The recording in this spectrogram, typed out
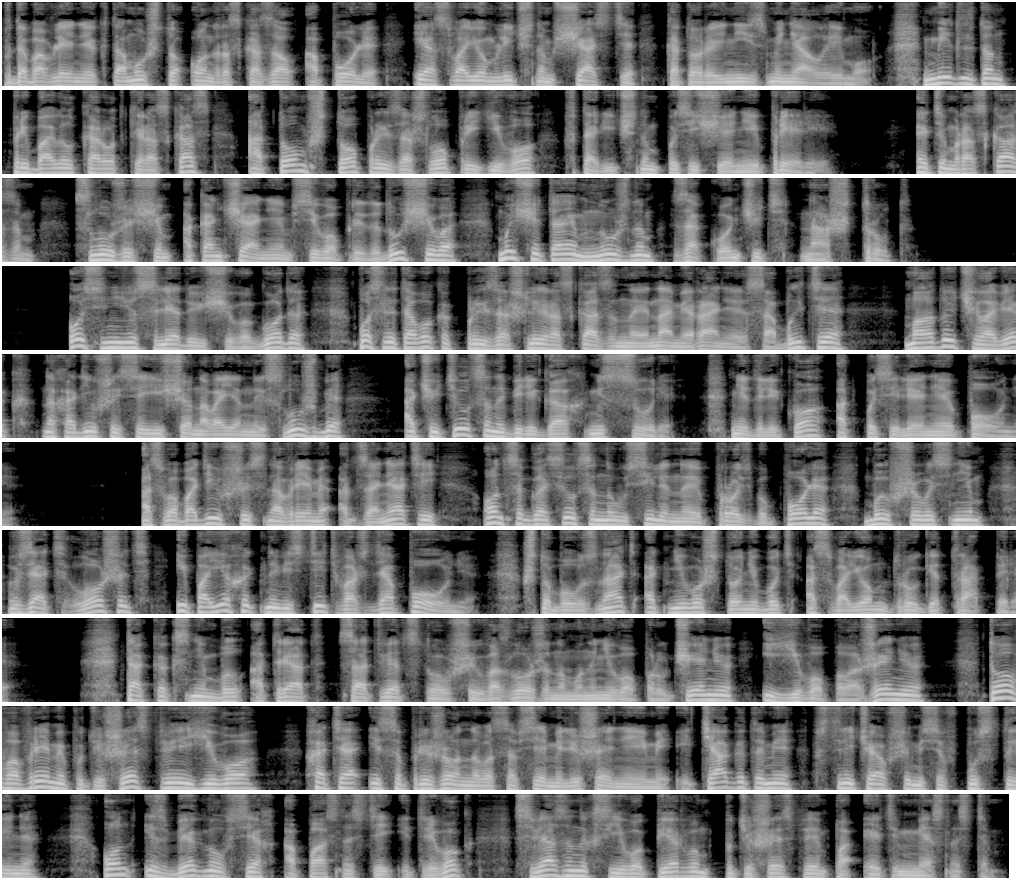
В добавление к тому, что он рассказал о Поле и о своем личном счастье, которое не изменяло ему, Мидлтон прибавил короткий рассказ о том, что произошло при его вторичном посещении прерии. Этим рассказом, служащим окончанием всего предыдущего, мы считаем нужным закончить наш труд. Осенью следующего года, после того, как произошли рассказанные нами ранее события, молодой человек, находившийся еще на военной службе, очутился на берегах Миссури, недалеко от поселения Поуни. Освободившись на время от занятий, он согласился на усиленные просьбы Поля, бывшего с ним, взять лошадь и поехать навестить вождя Поуни, чтобы узнать от него что-нибудь о своем друге Траппере. Так как с ним был отряд, соответствовавший возложенному на него поручению и его положению, то во время путешествия его, хотя и сопряженного со всеми лишениями и тяготами, встречавшимися в пустыне, он избегнул всех опасностей и тревог, связанных с его первым путешествием по этим местностям.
